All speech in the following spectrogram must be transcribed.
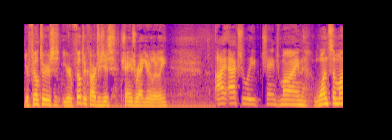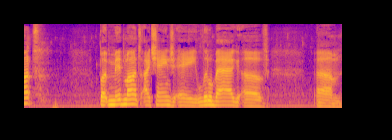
your filters, your filter cartridges changed regularly. I actually change mine once a month, but mid month I change a little bag of um,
